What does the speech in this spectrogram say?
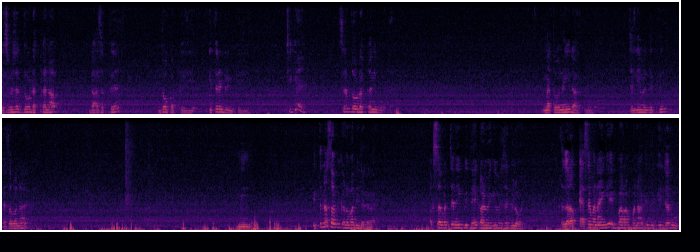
इसमें से दो ढक्कन आप डाल सकते हैं दो कप के लिए इतने ड्रिंक के लिए। ठीक है? सिर्फ़ दो ढक्कन ही बहुत है। मैं तो नहीं डालती हूँ। चलिए मैं देखती हूँ कैसा बना है। हम्म, इतना सा भी कड़वा नहीं लग रहा है। अक्सर बच्चे नहीं पीते हैं कड़वे की वजह से गिलोय। अगर आप ऐसे बनाएँगे एक बार आप बना के देखिए ज़रूर।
